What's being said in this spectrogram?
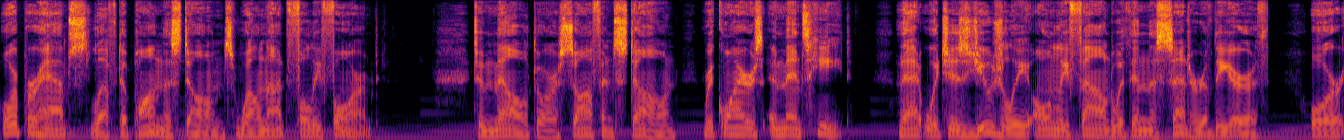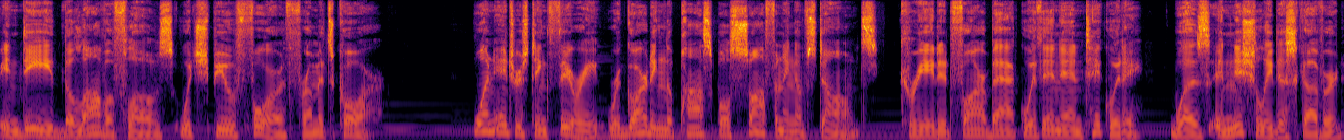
or perhaps left upon the stones while not fully formed? To melt or soften stone requires immense heat, that which is usually only found within the center of the earth, or indeed the lava flows which spew forth from its core. One interesting theory regarding the possible softening of stones, created far back within antiquity, was initially discovered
